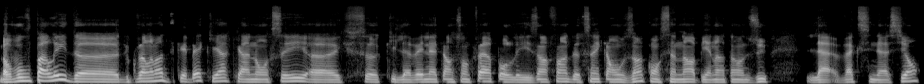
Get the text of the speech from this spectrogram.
Ben, on va vous parler du gouvernement du Québec hier qui a annoncé euh, ce qu'il avait l'intention de faire pour les enfants de 5 à 11 ans concernant, bien entendu, la vaccination.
